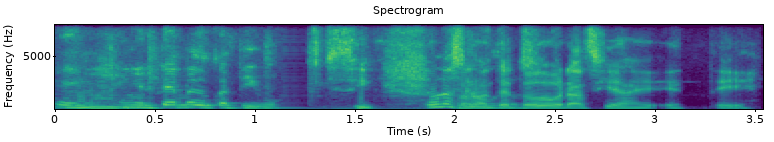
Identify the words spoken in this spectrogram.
en, en el tema educativo. Sí, Unos bueno, ante todo, gracias. Este,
